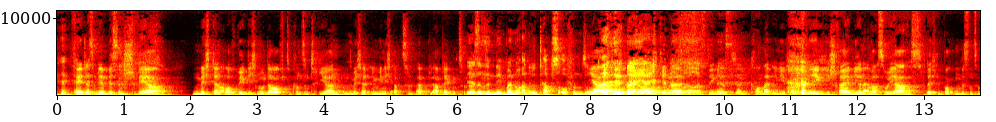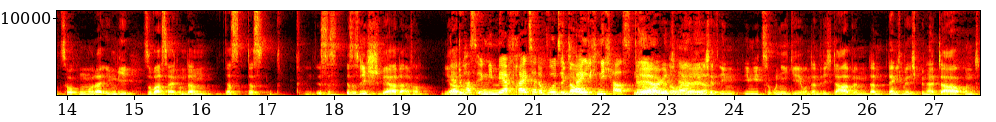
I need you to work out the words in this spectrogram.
fällt es mir ein bisschen schwer, mich dann auch wirklich nur darauf zu konzentrieren und mich halt irgendwie nicht abzu ab ablenken zu lassen. Ja, da sind nebenbei nur andere Tabs offen. So. Ja, also genau. ja, ich kenne das. das. Das Ding ist, dann kommen halt irgendwie ein paar Kollegen, die schreiben dir dann einfach so, ja, hast du vielleicht Bock ein bisschen zu zocken oder irgendwie sowas halt und dann, das, das, ist es, ist es wirklich schwer, da einfach ja. ja, du hast irgendwie mehr Freizeit, obwohl du genau. die eigentlich nicht hast. Ne? Ja, genau. Ich meine, ja, wenn ich jetzt irgendwie zur Uni gehe und dann will ich da bin, dann denke ich mir, ich bin halt da und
